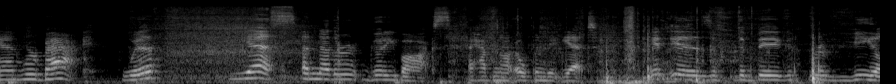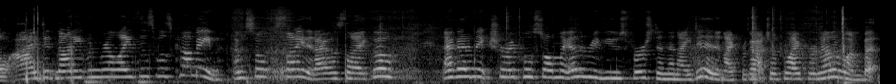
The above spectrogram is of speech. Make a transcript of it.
And we're back with, yes, another goodie box. I have not opened it yet. It is the big reveal. I did not even realize this was coming. I'm so excited. I was like, oh, I gotta make sure I post all my other reviews first, and then I did, and I forgot to apply for another one, but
